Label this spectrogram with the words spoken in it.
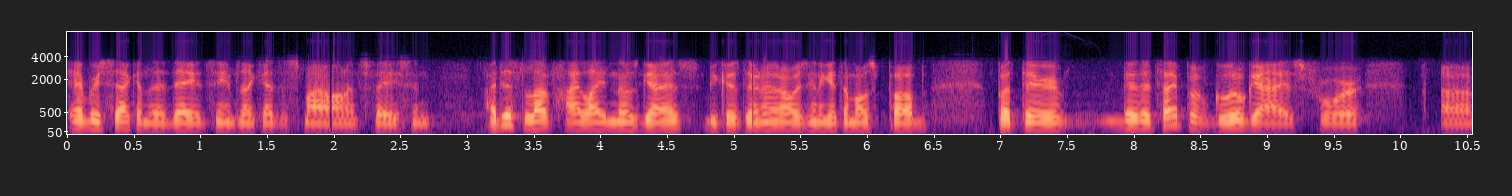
every second of the day it seems like has a smile on his face, and I just love highlighting those guys because they're not always going to get the most pub, but they're they're the type of glue guys for uh,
